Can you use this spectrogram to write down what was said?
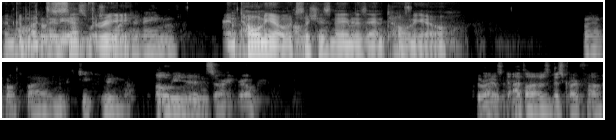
And good luck to Maybe ask what you want C3. Antonio. Looks like his name is Antonio. Pineapple five and G3. Oh shit, sorry, bro. The right I thought it was discard file.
